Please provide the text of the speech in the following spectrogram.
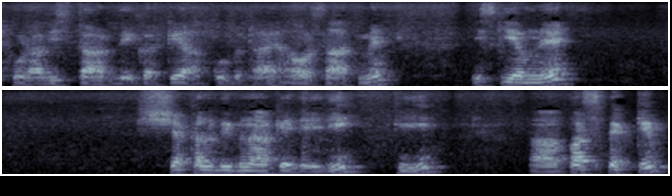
थोड़ा विस्तार दे करके आपको बताया और साथ में इसकी हमने शक्ल भी बना के दे दी कि पर्सपेक्टिव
